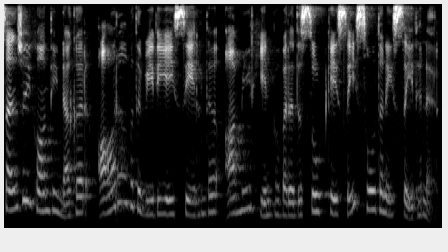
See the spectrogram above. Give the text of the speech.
சஞ்சய் காந்தி நகர் ஆறாவது வீதியைச் சேர்ந்த அமீர் என்பவரது சூட்கேஸை சோதனை செய்தனர்.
